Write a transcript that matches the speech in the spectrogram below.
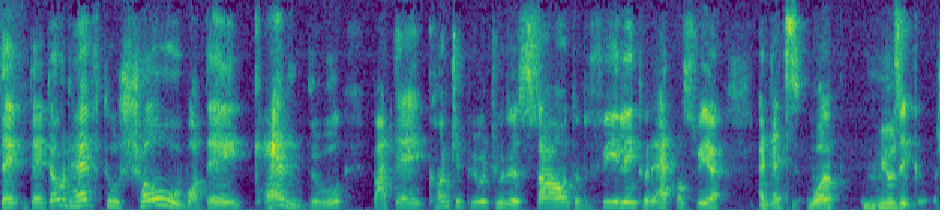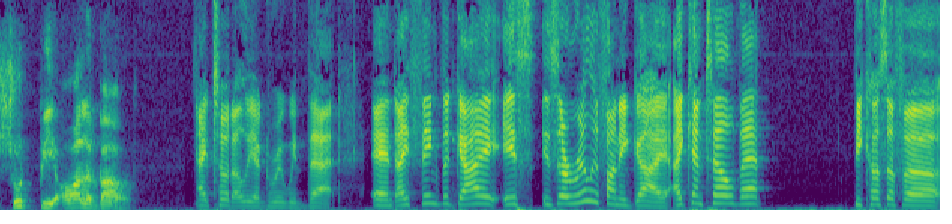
They, they don't have to show what they can do but they contribute to the sound, to the feeling, to the atmosphere, and that's what music should be all about. I totally agree with that. And I think the guy is is a really funny guy. I can tell that because of uh,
